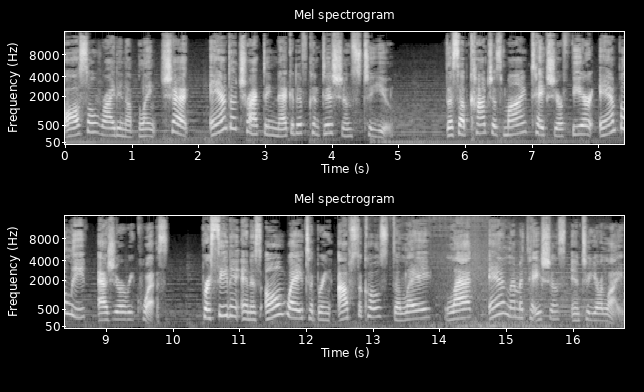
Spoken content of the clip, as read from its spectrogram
also writing a blank check and attracting negative conditions to you. The subconscious mind takes your fear and belief as your request, proceeding in its own way to bring obstacles, delay, lack, and limitations into your life.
